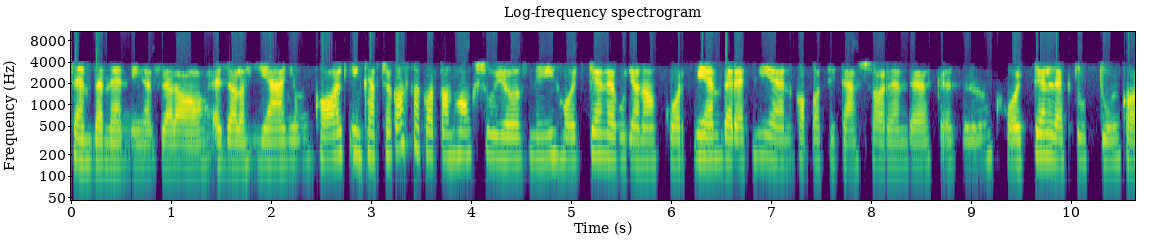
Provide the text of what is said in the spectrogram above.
szembe menni ezzel a, ezzel a hiányunkkal. Inkább csak azt akartam hangsúlyozni, hogy tényleg ugyanakkor mi emberek milyen kapacitással rendelkezünk, hogy tényleg tudtunk a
